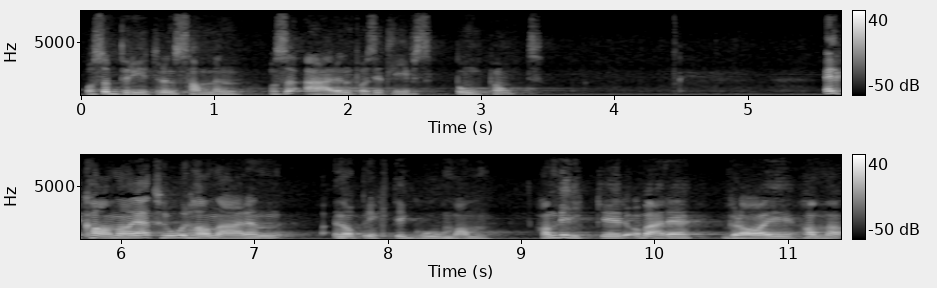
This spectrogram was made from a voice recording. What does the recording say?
Og så bryter hun sammen, og så er hun på sitt livs bunnpunkt. Elkana, jeg tror han er en, en oppriktig god mann. Han virker å være glad i Hanna.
